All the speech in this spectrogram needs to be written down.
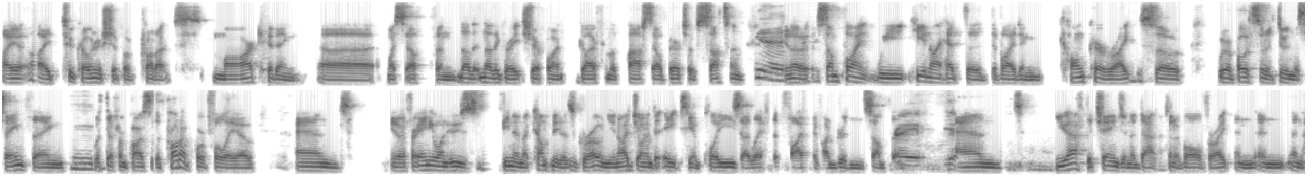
I, I took ownership of product marketing uh, myself, and another another great SharePoint guy from the past, Alberto Sutton. Yeah. You know, at some point we he and I had to divide and conquer, right? So we were both sort of doing the same thing mm-hmm. with different parts of the product portfolio, and you know, for anyone who's been in a company that's grown, you know, I joined at 80 employees, I left at 500 and something. Right. Yeah. And you have to change and adapt and evolve, right? And, and, and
